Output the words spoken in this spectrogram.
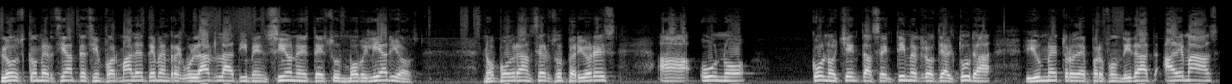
Los comerciantes informales deben regular las dimensiones de sus mobiliarios. No podrán ser superiores a 1,80 centímetros de altura y un metro de profundidad. Además,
